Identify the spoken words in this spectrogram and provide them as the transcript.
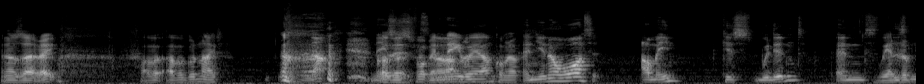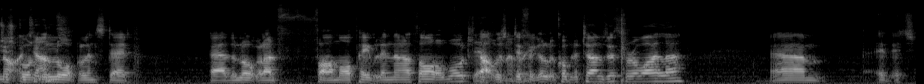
and I was like, right, have a, have a good night. Because it's fucking anyway. I'm coming up. And you know what? I mean, because we didn't, and We ended up just going to the local instead. Uh, the local had far more people in than I thought it would. That was difficult to come to terms with for a while there. Um, it, it's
